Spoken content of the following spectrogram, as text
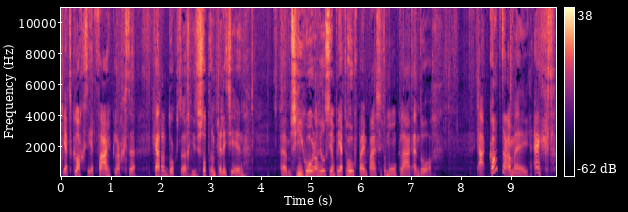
Je hebt klachten, je hebt vage klachten. Ga naar de dokter, je stopt er een pilletje in. Uh, misschien gewoon al heel simpel, je hebt hoofdpijn, paracetamol klaar en door. Ja, kap daarmee. Echt.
